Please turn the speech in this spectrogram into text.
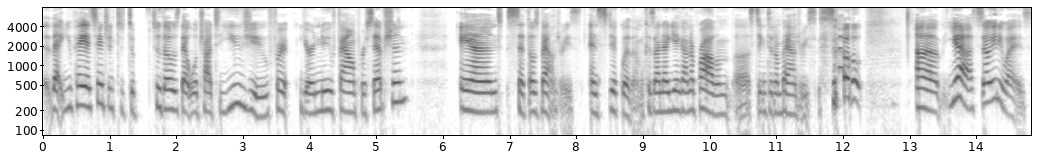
that you pay attention to, to to those that will try to use you for your newfound perception and set those boundaries and stick with them because I know you ain't got no problem uh, sticking to them boundaries. So, uh, yeah. So, anyways,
